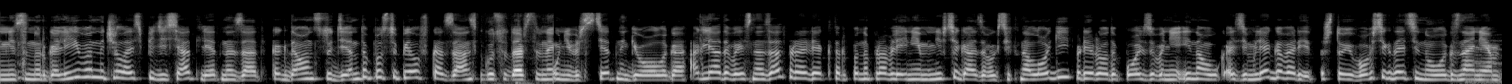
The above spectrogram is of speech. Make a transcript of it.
Дениса Нургалиева началась 50 лет назад, когда он студентом поступил в Казанский государственный университет на геолога. Оглядываясь назад, проректор по направлениям нефтегазовых технологий, природопользования и наук о земле говорит, что его всегда тянуло к знаниям.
